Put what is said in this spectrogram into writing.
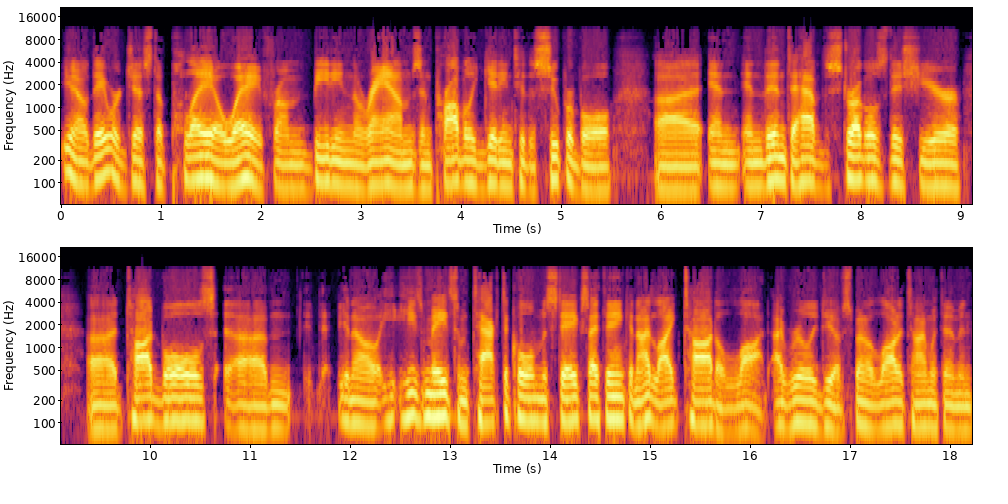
you know they were just a play away from beating the Rams and probably getting to the Super Bowl. Uh, and and then to have the struggles this year, uh, Todd Bowles, um, you know, he, he's made some tactical mistakes, I think, and I like Todd a lot. I really do. I've spent a lot of time with him, and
